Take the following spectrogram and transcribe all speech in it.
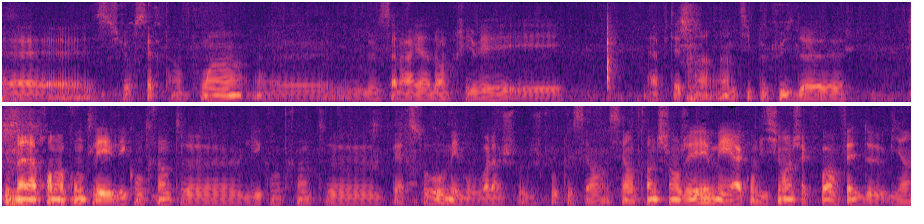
euh, sur certains points, le salariat dans le privé est, a peut-être un, petit peu plus de, mal à prendre en compte les, contraintes, les contraintes euh, euh, perso, mais bon, voilà, je, trouve que c'est en, train de changer, mais à condition à chaque fois, en fait, de bien,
